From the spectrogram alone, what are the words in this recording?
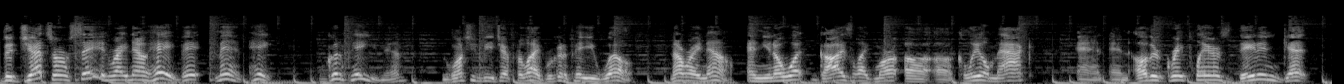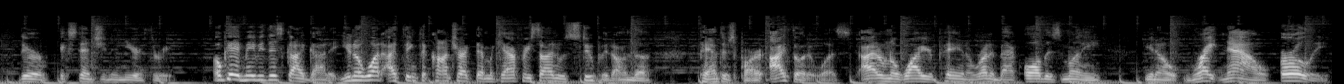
the Jets are saying right now, hey, man, hey, we're going to pay you, man. We want you to be a Jet for life. We're going to pay you well. Not right now. And you know what? Guys like Mar- uh, uh, Khalil Mack and, and other great players, they didn't get their extension in year three. Okay, maybe this guy got it. You know what? I think the contract that McCaffrey signed was stupid on the Panthers part. I thought it was. I don't know why you're paying a running back all this money, you know, right now, early.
